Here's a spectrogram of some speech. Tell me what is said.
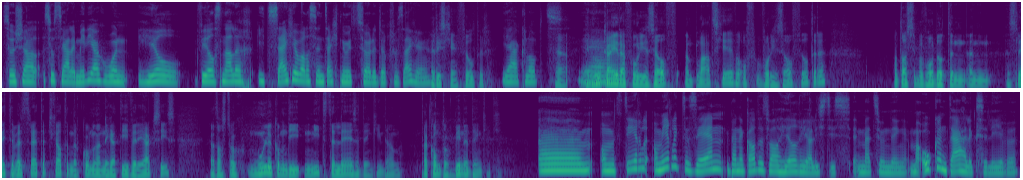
sociaal, sociale media gewoon heel veel sneller iets zeggen wat ze in het echt nooit zouden durven zeggen. Er is geen filter. Ja, klopt. Ja. En hoe kan je dat voor jezelf een plaats geven of voor jezelf filteren? Want als je bijvoorbeeld een, een, een, slechte wedstrijd hebt gehad en er komen dan negatieve reacties, dat is toch moeilijk om die niet te lezen, denk ik dan. Dat komt toch binnen, denk ik. Um, om, het eerlijk, om eerlijk te zijn, ben ik altijd wel heel realistisch met zo'n dingen. Maar ook in het dagelijkse leven.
